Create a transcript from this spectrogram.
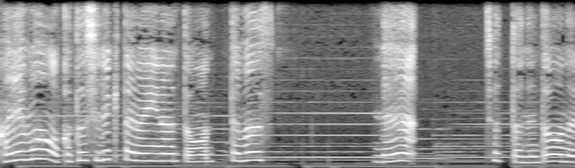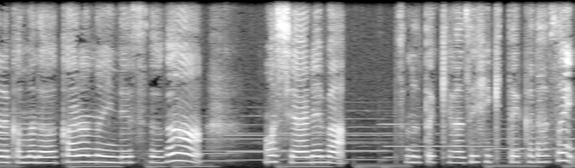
これも今年できたらいいなと思ってます。ね。ちょっとね、どうなるかまだわからないんですが、もしあれば、その時はぜひ来てください。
